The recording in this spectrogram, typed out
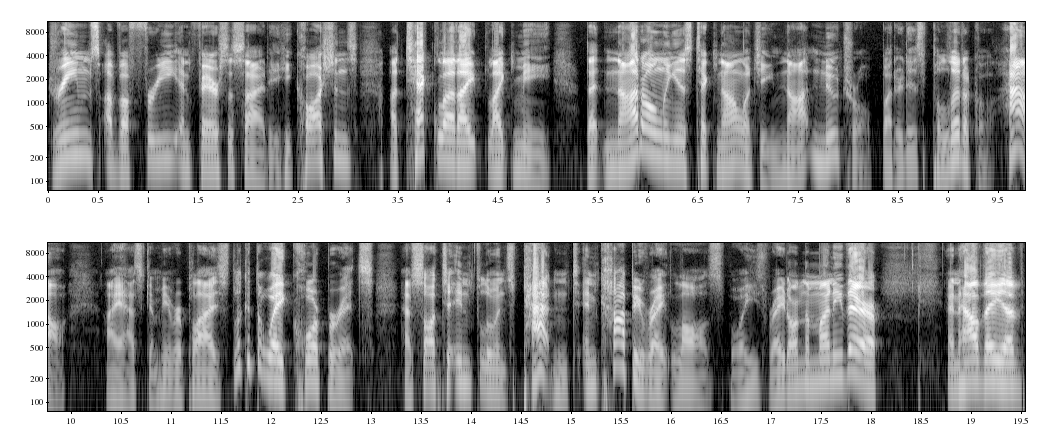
dreams of a free and fair society. He cautions a tech Luddite like me that not only is technology not neutral, but it is political. How? I ask him. He replies, look at the way corporates have sought to influence patent and copyright laws. Boy, he's right on the money there. And how they have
